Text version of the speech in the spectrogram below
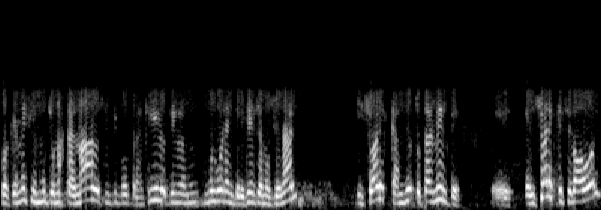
porque Messi es mucho más calmado, es un tipo tranquilo, tiene una muy buena inteligencia emocional, y Suárez cambió totalmente. Eh, el Suárez que se va hoy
